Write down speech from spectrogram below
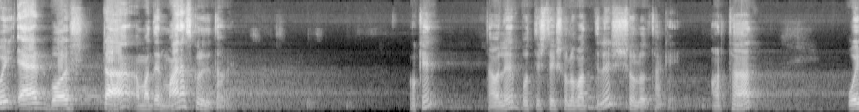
ওই অ্যাড বয়সটা আমাদের মাইনাস করে দিতে হবে। ওকে তাহলে বত্রিশ থেকে ষোলো বাদ দিলে ষোলো থাকে। অর্থাৎ ওই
